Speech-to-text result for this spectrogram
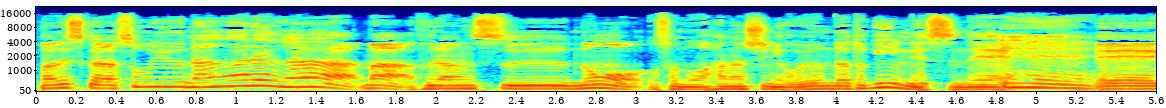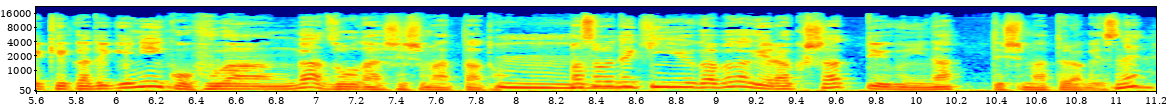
まあですからそういう流れが、まあフランスのその話に及んだ時にですね、えー、えー、結果的にこう不安が増大してしまったと。まあそれで金融株が下落したっていうふうになってしまってるわけですね。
